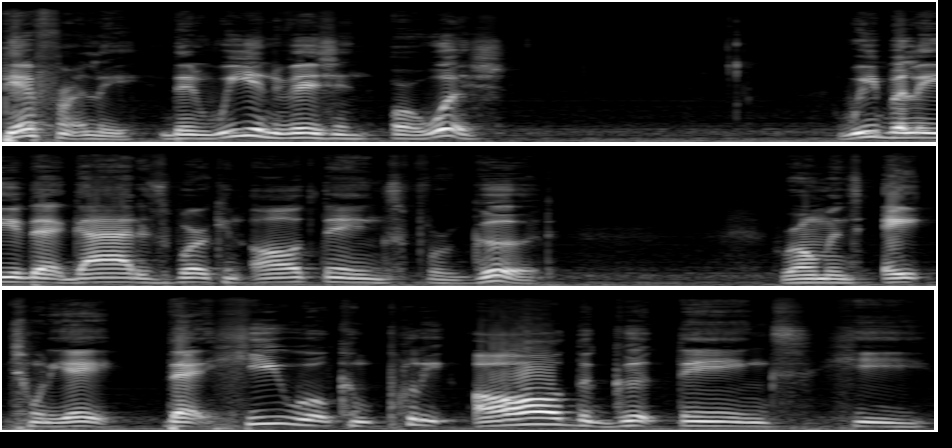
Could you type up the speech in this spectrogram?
differently than we envision or wish, we believe that God is working all things for good. Romans 8:28 that he will complete all the good things he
